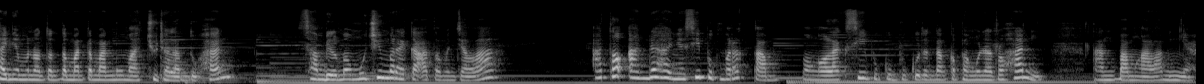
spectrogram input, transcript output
hanya menonton teman-temanmu maju dalam Tuhan, sambil memuji mereka atau mencela? Atau Anda hanya sibuk merekam, mengoleksi buku-buku tentang kebangunan rohani tanpa mengalaminya?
